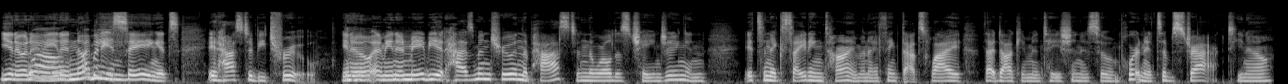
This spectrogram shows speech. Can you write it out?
you know what Well, I mean? And I nobody's mean- saying it's it has to be true. You know, Mhm. I mean, and maybe it has been true in the past, and the world is changing, and it's an exciting time. And I think that's why that documentation is so important. It's abstract, you know,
